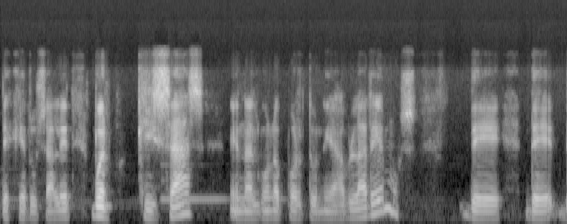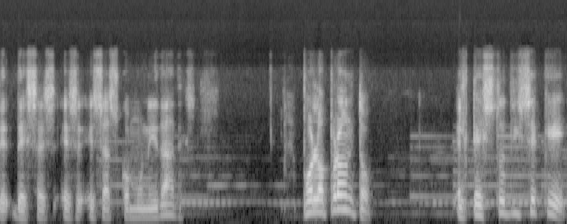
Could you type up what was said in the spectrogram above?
de Jerusalén. Bueno, quizás en alguna oportunidad hablaremos de, esas, esas comunidades. Por lo pronto, el texto dice que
